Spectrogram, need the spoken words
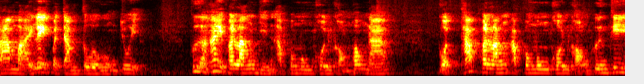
ตามหมายเลขประจำตัวฮวงจุ้ย เพื่อให้พลังหยินอัปมงคลของห้องน้ำกดทับพลังอัปมงคลของพื้นที่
